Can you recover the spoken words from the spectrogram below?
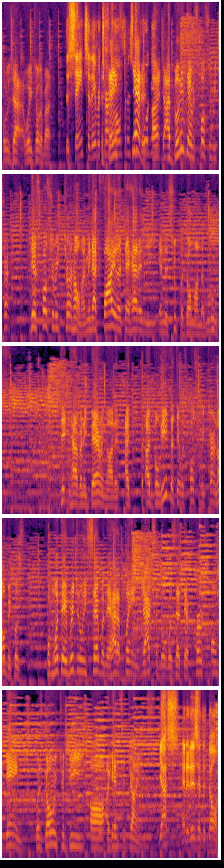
Who's that? What are you talking about? The Saints? Are they returning home for this yeah, Week Four game? I, I believe they were supposed to return. They're supposed to return home. I mean, that fire that they had in the in the Superdome on the roof didn't have any bearing on it. I I believe that they were supposed to return home because from what they originally said when they had to play in Jacksonville was that their first home game was going to be uh, against the Giants. Yes, and it is at the Dome.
